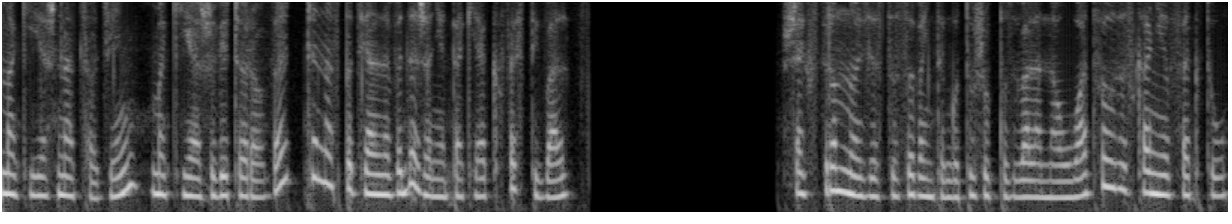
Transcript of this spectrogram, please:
Makijaż na co dzień, makijaż wieczorowy czy na specjalne wydarzenie takie jak festiwal. Wszechstronność zastosowań tego tuszu pozwala na łatwe uzyskanie efektu,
